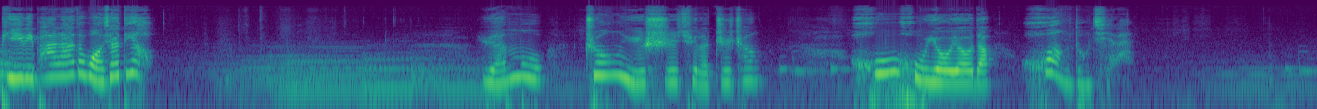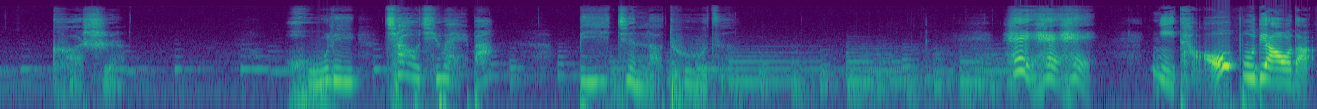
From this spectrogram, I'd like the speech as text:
噼里啪啦的往下掉，原木终于失去了支撑，忽忽悠悠的晃动起来。可是，狐狸翘起尾巴，逼近了兔子。嘿嘿嘿，你逃不掉的。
